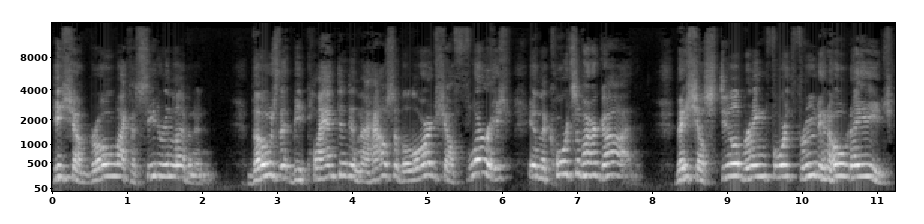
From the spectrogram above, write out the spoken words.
He shall grow like a cedar in Lebanon. Those that be planted in the house of the Lord shall flourish in the courts of our God. They shall still bring forth fruit in old age.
